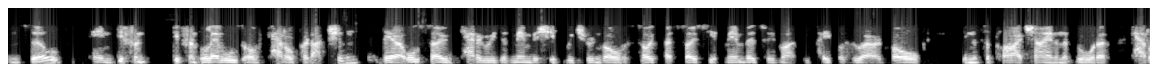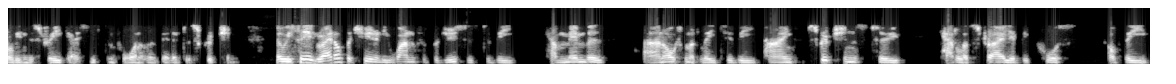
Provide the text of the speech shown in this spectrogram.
themselves and different different levels of cattle production. There are also categories of membership which involve associate members who might be people who are involved in the supply chain and the broader cattle industry ecosystem, for want of a better description. So we see a great opportunity, one, for producers to become members and ultimately to be paying subscriptions to Cattle Australia because of the,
